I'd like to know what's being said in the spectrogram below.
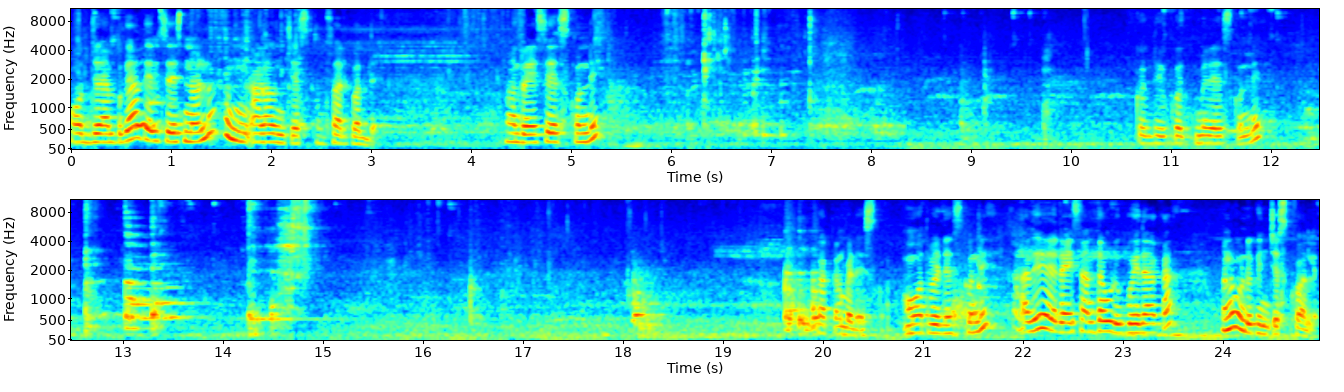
ఉజ్జాయింపుగా తెలిసేసిన వాళ్ళు అలా ఉంచేసుకోండి సరిపోద్ది. రైస్ వేసుకోండి కొద్దిగా కొత్తిమీర వేసుకోండి పక్కన పెట్టేసుకో మూత పెట్టేసుకోండి అది రైస్ అంతా ఉడికిపోయేదాకా మనం ఉడికించేసుకోవాలి.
